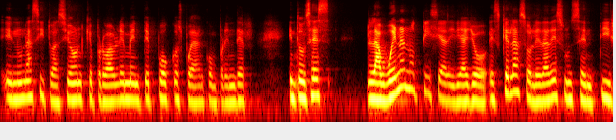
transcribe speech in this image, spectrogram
en una situación que probablemente pocos puedan comprender. Entonces, la buena noticia, diría yo, es que la soledad es un sentir,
